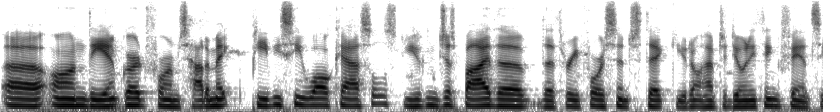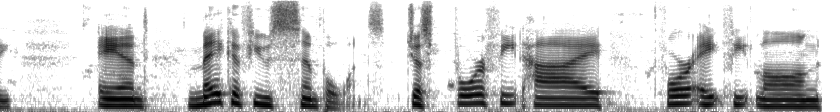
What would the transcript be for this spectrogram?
uh, on the Amtgard forums how to make PVC wall castles. You can just buy the the three fourths inch thick. You don't have to do anything fancy, and make a few simple ones. Just four feet high, four eight feet long.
